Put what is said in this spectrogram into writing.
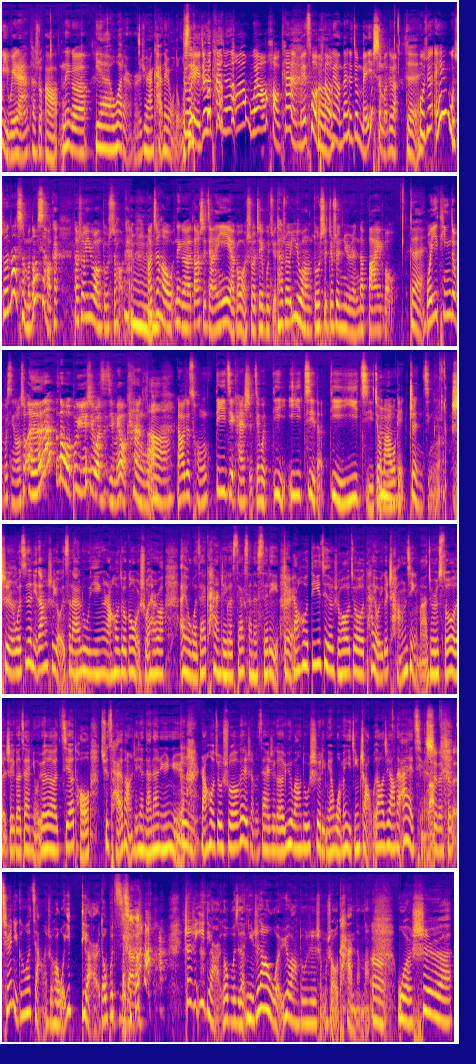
不以为然，他说啊，那个，Yeah，whatever，居然看那种东西。对，就是他觉得哇，我要好看，没错，漂亮，但是就没什么，对吧？对，我觉得，哎，我说那什么东西好看？他说《欲望都市》好看。嗯然后正好那个当时蒋依依也跟我说这部剧，他说《欲望都市》就是女人的 Bible，对，我一听就不行了，我说嗯，那我不允许我自己没有看过。嗯，然后就从第一季开始，结果第一季的第一集就把我给震惊了。是我记得你当时有一次来录音，然后就跟我说，他说：“哎呦，我在看这个《Sex and the City》。”对，然后第一季的时候就，他有一个场景嘛，就是所有的这个在纽约的街头去采访这些男男女女，嗯，然后就说为什么在这个欲望都市里面，我们已经找不到这样的爱情了。是的，是的，其实你跟我讲的时候，我一点儿都不记得了，真是一点儿都不记得。你知道我欲望都市是什么时候看的吗？嗯，我是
